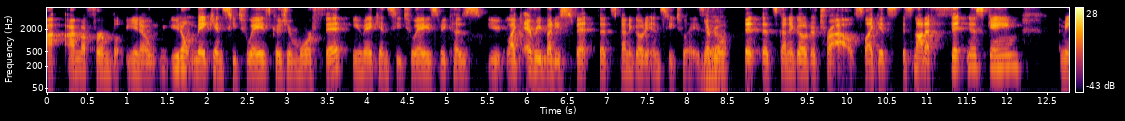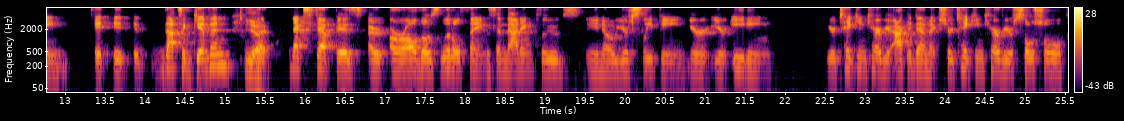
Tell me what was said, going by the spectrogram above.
I, am a firm, you know, you don't make NCAAs because you're more fit. You make NCAAs because you like everybody's fit that's going to go to NCAAs. Yeah. Everyone's fit that's going to go to trials. Like it's it's not a fitness game. I mean, it it, it that's a given. Yeah. next step is are, are all those little things, and that includes you know you're sleeping, you're you're eating, you're taking care of your academics, you're taking care of your social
